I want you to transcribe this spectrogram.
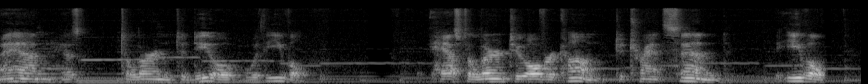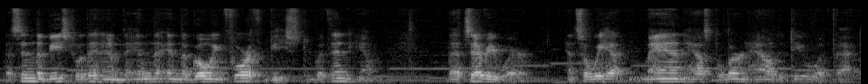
man has to learn to deal with evil. Has to learn to overcome, to transcend the evil that's in the beast within him, in the, in the going forth beast within him. That's everywhere. And so we have, man has to learn how to deal with that.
